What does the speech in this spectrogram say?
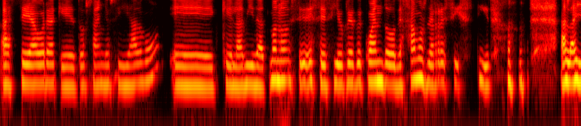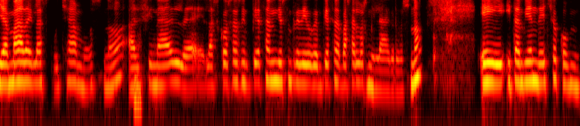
hace ahora que dos años y algo, eh, que la vida, bueno, es, es, yo creo que cuando dejamos de resistir a la llamada y la escuchamos, ¿no? Al mm. final eh, las cosas empiezan, yo siempre digo que empiezan a pasar los milagros, ¿no? Eh, y también, de hecho, con,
